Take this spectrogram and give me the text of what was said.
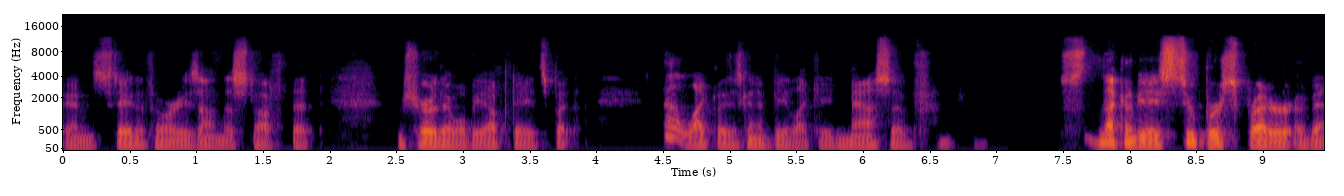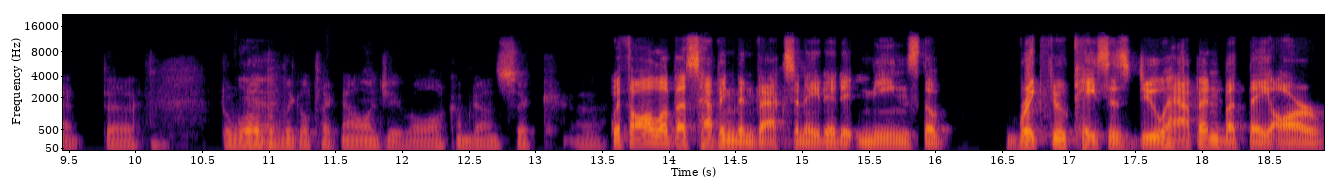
and state authorities on this stuff that I'm sure there will be updates, but not likely there's going to be like a massive, not going to be a super spreader event. Uh, the world yeah. of legal technology will all come down sick. Uh, With all of us having been vaccinated, it means the breakthrough cases do happen, but they are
